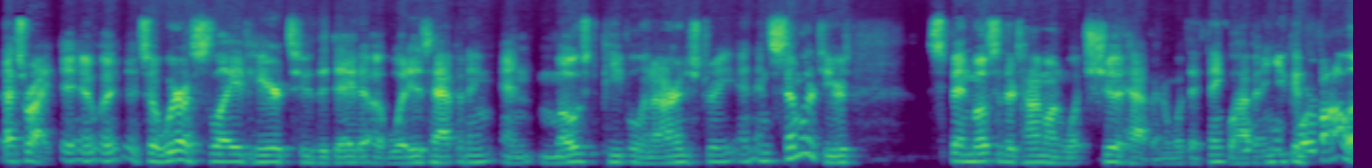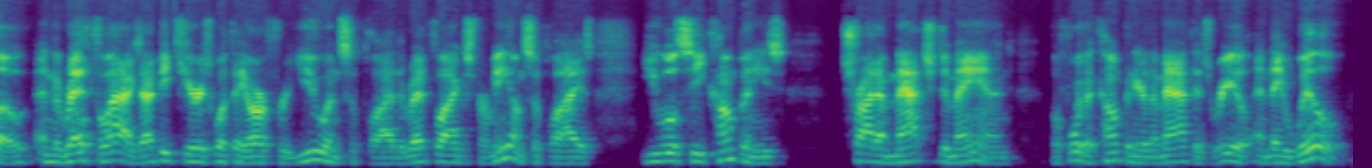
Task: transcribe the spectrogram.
That's right. And so we're a slave here to the data of what is happening. And most people in our industry, and, and similar to yours, spend most of their time on what should happen or what they think will happen. And you can follow, and the red flags, I'd be curious what they are for you on supply. The red flags for me on supply is you will see companies try to match demand before the company or the math is real, and they will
